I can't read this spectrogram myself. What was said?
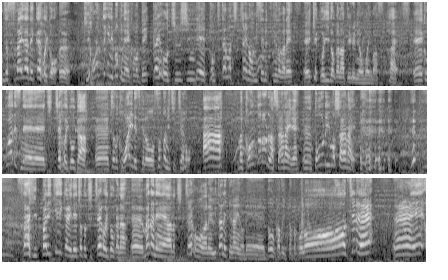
じゃあ、スライダーでっかい方行こう。うん。基本的に僕ね、このでっかい方中心で、時たまちっちゃいのを見せるっていうのがね、えー、結構いいのかなというふうに思います。はい。えー、ここはですね、ちっちゃい方行こうか。えー、ちょっと怖いですけど、外にちっちゃい方。あー、まあ、コントロールはしゃあないね。うん、盗塁もしゃあない。さあ、引っ張り警戒でちょっとちっちゃい方行こうかな。うん、まだね、あの、ちっちゃい方はね、打たれてないので、どうかといったところ、落ちるえー、えー、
